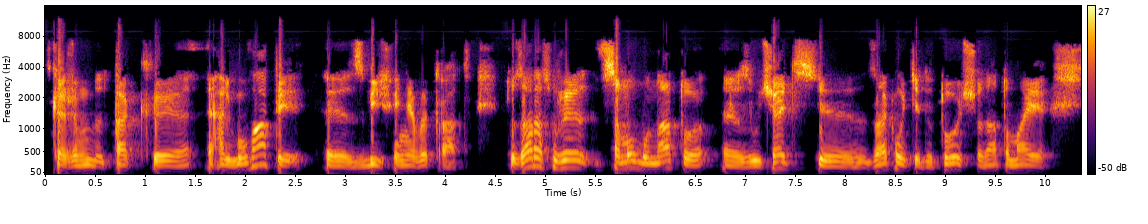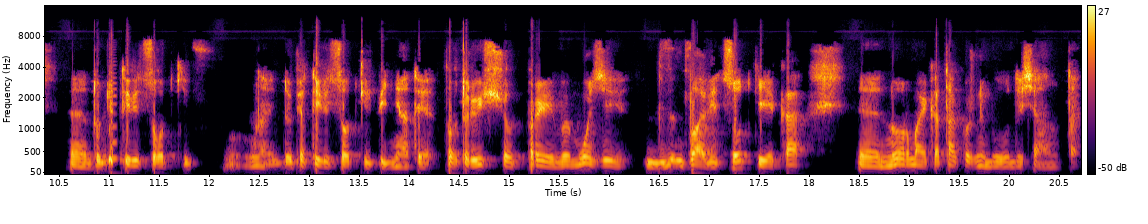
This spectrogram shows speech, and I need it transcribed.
скажімо так, гальмувати збільшення витрат, то зараз уже в самому НАТО е, звучать е, заклики до того, що НАТО має е, до 5%, навіть до 5% підняти. Повторюсь, що при вимозі 2%, яка е, норма, яка також не була досягнута.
